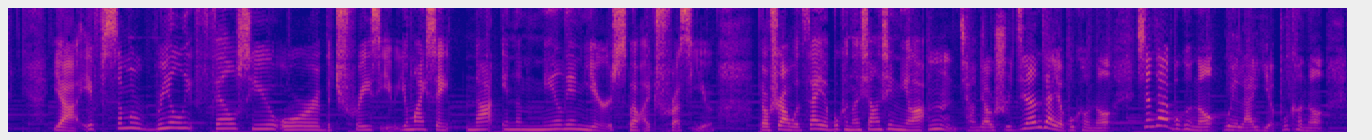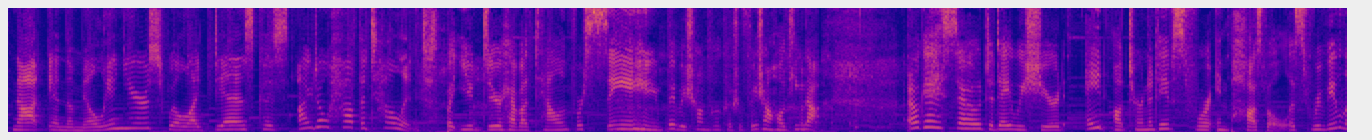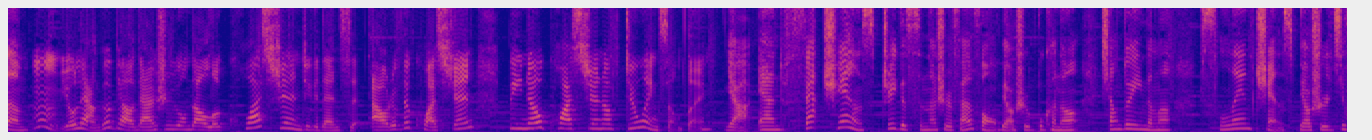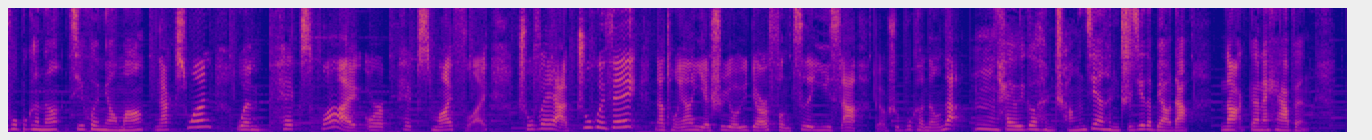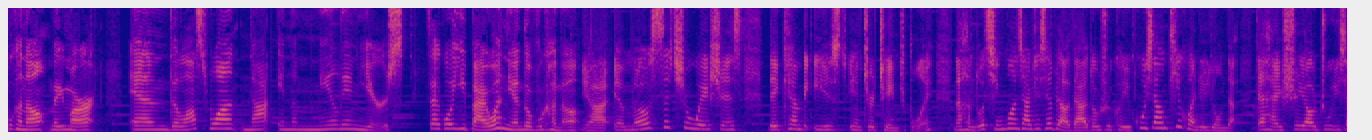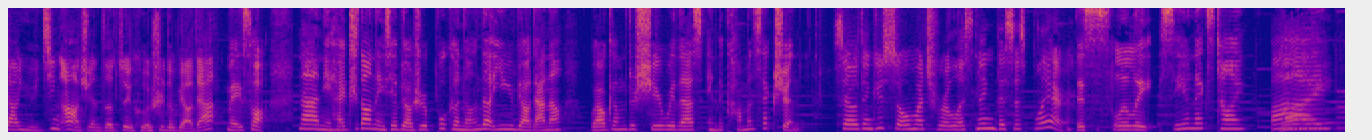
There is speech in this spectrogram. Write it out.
Yeah, if someone really fails you or betrays you, you might say, Not in a million years. Well, I trust you. 表示啊，我再也不可能相信你了。嗯，强调时间再也不可能，现在不可能，未来也不可能。Not in a million years will I dance, cause I don't have the talent. But you do have a talent for singing. 贝贝唱歌可是非常好听的。 Okay, so today we shared eight alternatives for impossible. Let's review them. 嗯，有两个表达是用到了 question 这个单词，out of the question, be no question of doing something. Yeah, and fat chance 这个词呢是反讽，表示不可能。相对应的呢，slim chance 表示几乎不可能，机会渺茫。 Next one, when pigs fly or pigs might fly，除非啊猪会飞，那同样也是有一点儿讽刺的意思啊，表示不可能的。嗯，还有一个很常见、很直接的表达 ，not gonna happen，不可能，没门儿。And the last one, not in a million years，再过一百万年都不可能。 Yeah, in most situations, they can be used interchangeably. 那很多情况下，这些表达都是可以互相替换着用的，但还是要注意一下语境啊，选择最合适的表达。没错，那你还知道哪些表示不可能的英语表达呢？Welcome to share with us in the comment section. So thank you so much for listening. This is Blair. This is Lily. See you next time. Bye.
